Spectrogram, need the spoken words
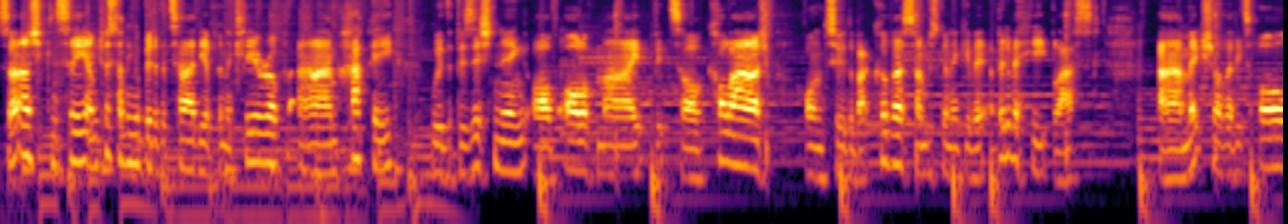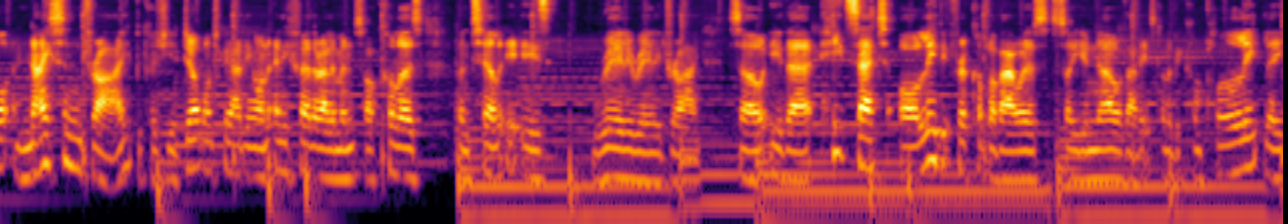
So as you can see, I'm just having a bit of a tidy up and a clear up and I'm happy with the positioning of all of my bits of collage onto the back cover. So I'm just going to give it a bit of a heat blast and make sure that it's all nice and dry because you don't want to be adding on any further elements or colours until it is really, really dry. So either heat set or leave it for a couple of hours so you know that it's going to be completely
